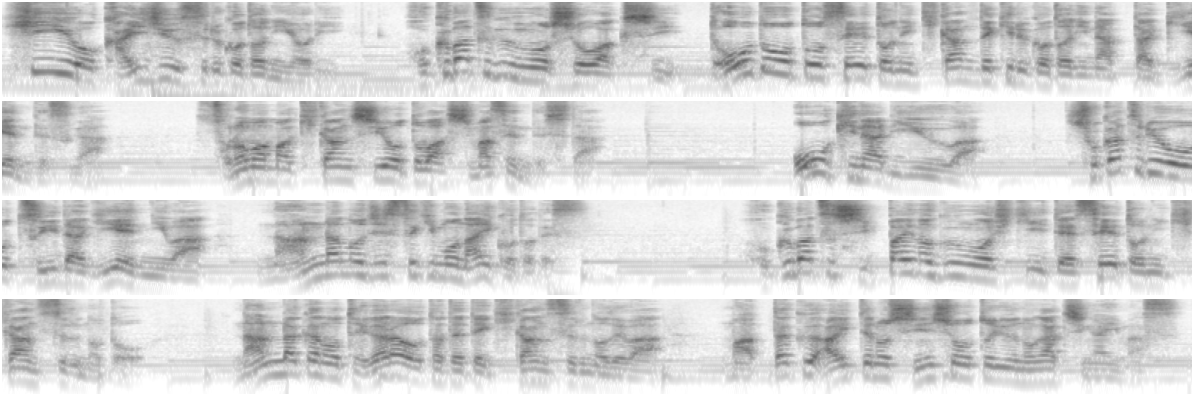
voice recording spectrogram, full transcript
非を懐柔することにより、北伐軍を掌握し、堂々と生徒に帰還できることになった義援ですが、そのまま帰還しようとはしませんでした。大きな理由は、諸葛亮を継いだ義援には何らの実績もないことです。北伐失敗の軍を率いて生徒に帰還するのと、何らかの手柄を立てて帰還するのでは、全く相手の心象というのが違います。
